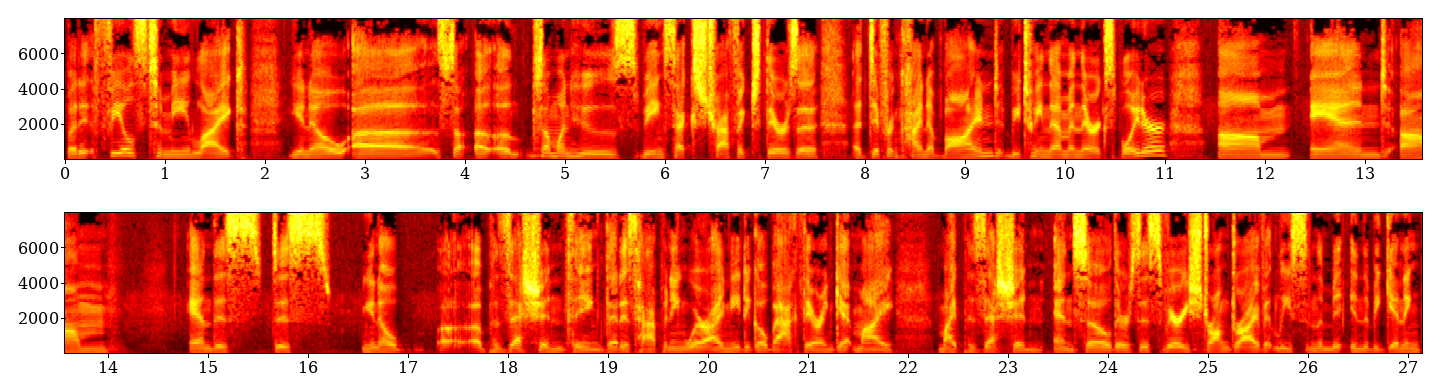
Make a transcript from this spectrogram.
but it feels to me like you know uh, so, uh, uh, someone who's being sex trafficked. There's a a different kind of bond between them and their exploiter, um, and um, and this this you know a possession thing that is happening where I need to go back there and get my my possession. And so there's this very strong drive at least in the in the beginning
